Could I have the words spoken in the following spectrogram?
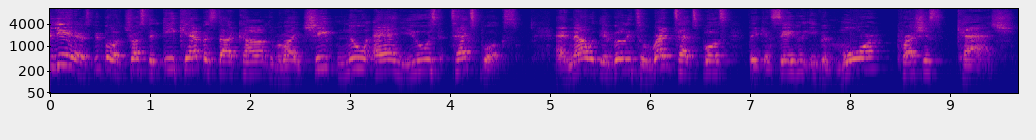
For years, people have trusted eCampus.com to provide cheap, new, and used textbooks. And now with the ability to rent textbooks, they can save you even more precious cash.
